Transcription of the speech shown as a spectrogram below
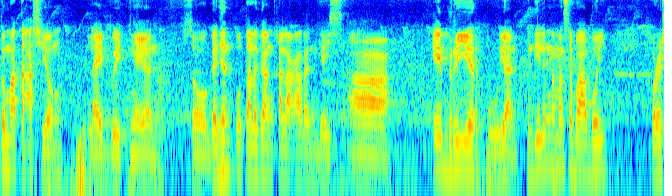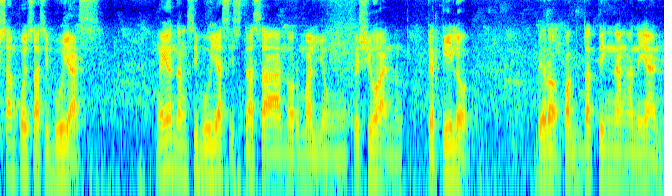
Tumataas yung live weight ngayon. So ganyan po talaga ang kalakaran guys. Ah every year po yan. Hindi lang naman sa baboy. For example sa sibuyas. Ngayon ang sibuyas is nasa normal yung presyuhan ng per kilo. Pero pagdating ng ano yan,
